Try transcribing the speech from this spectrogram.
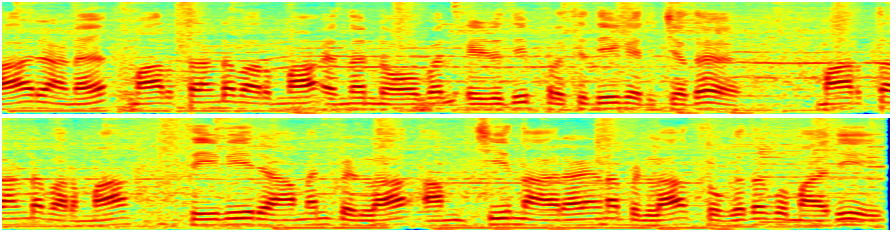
ആരാണ് മാർത്താണ്ഡവർമ്മ എന്ന നോവൽ എഴുതി പ്രസിദ്ധീകരിച്ചത്? മാർത്താണ്ഡവർമ്മ സി വി രാമൻപിള്ള അംചി നാരായണപിള്ള സുഗതകുമാരി.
